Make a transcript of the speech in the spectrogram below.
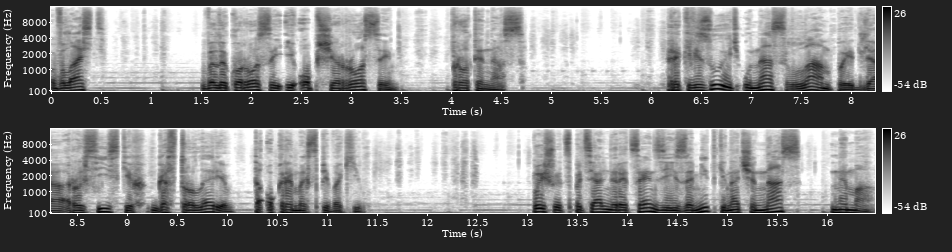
Власть, великороси і общероси проти нас. Реквізують у нас лампи для російських гастролерів та окремих співаків. Пишуть спеціальні рецензії і замітки, наче нас нема.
